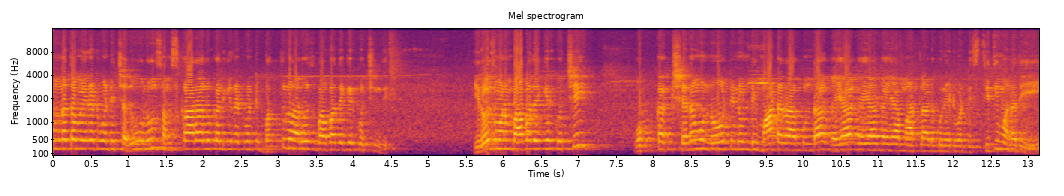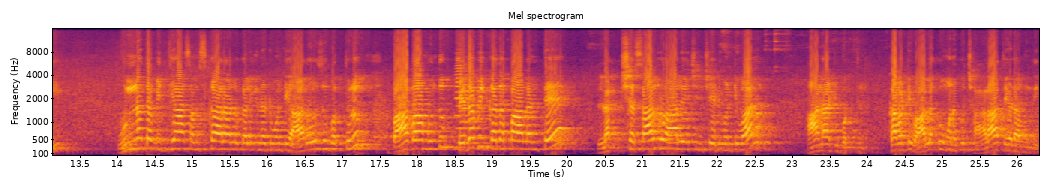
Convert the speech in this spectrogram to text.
ఉన్నతమైనటువంటి చదువులు సంస్కారాలు కలిగినటువంటి భక్తులు ఆ రోజు బాబా దగ్గరికి వచ్చింది. ఈరోజు మనం బాబా దగ్గరికి వచ్చి ఒక్క క్షణము నోటి నుండి మాట రాకుండా గయా గయా గయా మాట్లాడుకునేటువంటి స్థితి మనది. ఉన్నత విద్యా సంస్కారాలు కలిగినటువంటి ఆ రోజు భక్తులు బాబా ముందు పెదవి కదపాలంటే లక్ష సార్లు ఆలోచించేటువంటి వారు ఆనాటి భక్తులు. కాబట్టి వాళ్ళకు మనకు చాలా తేడా ఉంది.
